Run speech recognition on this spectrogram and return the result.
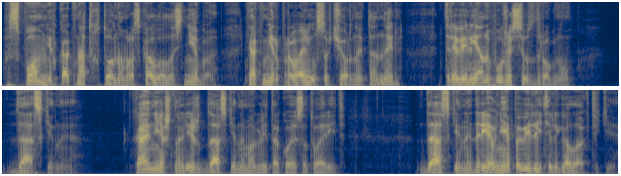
Вспомнив, как над Хтоном раскололось небо, как мир провалился в черный тоннель, Тревельян в ужасе вздрогнул. «Даскины!» Конечно, лишь Даскины могли такое сотворить. Даскины — древние повелители галактики.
